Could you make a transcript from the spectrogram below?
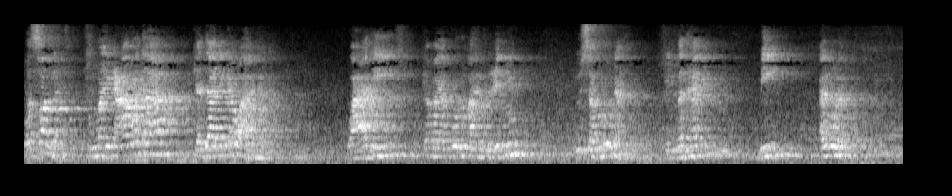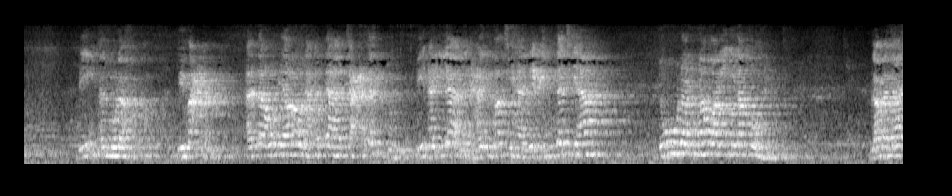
وصلت ثم إن عاودها كذلك وهكذا. وهذه كما يقول أهل العلم يسمون في المذهب بالملفقة بالملفقة بمعنى أنهم يرون أنها تعتد بأيام حيضتها لعدتها دون النظر إلى طهر لا متاش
